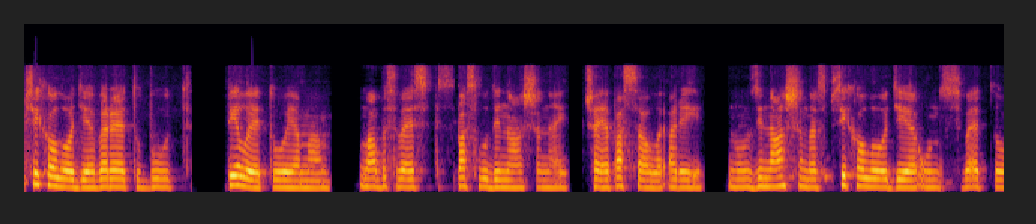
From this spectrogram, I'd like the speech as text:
psiholoģija varētu būt pielietojama labas vēstas pasludināšanai šajā pasaulē. Arī nu, zināšanas, psiholoģija un svēto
